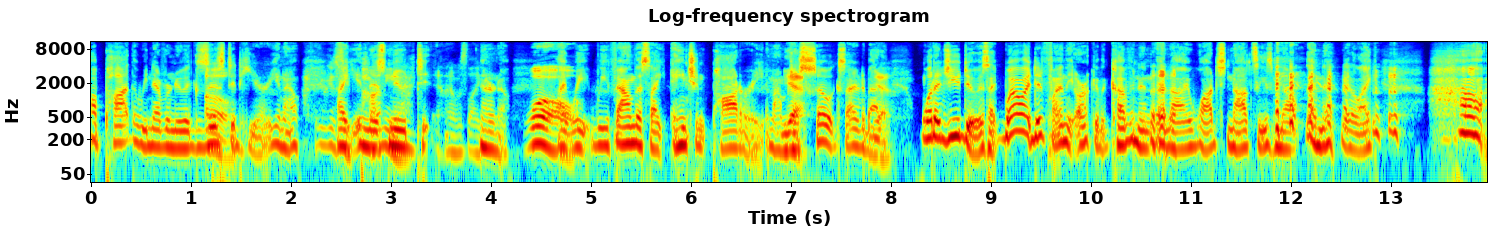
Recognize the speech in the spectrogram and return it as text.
a pot that we never knew existed here you know You like say in this new Pontiac, t- and I was like, no no no Whoa. like we, we found this like ancient pottery and i'm Yeah. just so excited about Yeah. it what did you do it's like well i did find the ark of the covenant and i watched nazis melt and then they're like huh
